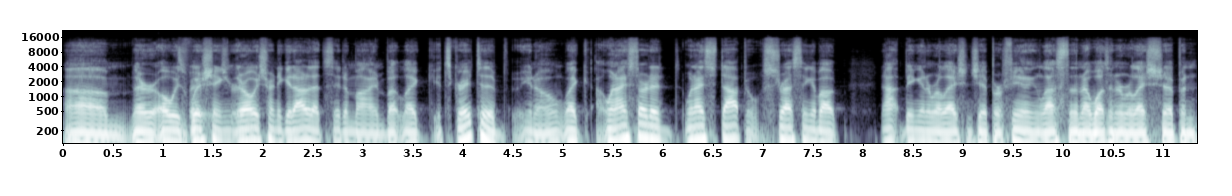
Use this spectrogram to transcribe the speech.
Um, they're always wishing, true. they're always trying to get out of that state of mind. But like, it's great to you know, like when I started, when I stopped stressing about not being in a relationship or feeling less than I was in a relationship, and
